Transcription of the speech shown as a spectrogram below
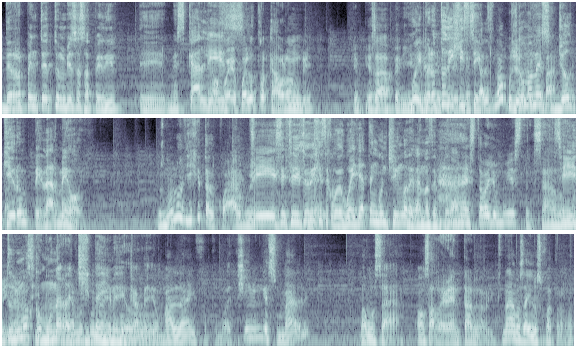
De repente tú empiezas a pedir eh, mezcales. No, fue, fue el otro cabrón, güey. Que empieza a pedir. Güey, pero pedir- tú dijiste, mezcales. No, pues yo no dije, mames, yo quiero empedarme hoy. Pues no lo dije tal cual, güey. Sí, sí, sí, tú ¿Sí? dijiste como de, güey, ya tengo un chingo de ganas de Ah, empedarme. estaba yo muy estresado. Sí, güey, tuvimos como una rachita ahí medio- medio mala y fue como de chingue su madre. Vamos a, vamos a reventarla, güey. Nada más ahí los cuatro, ¿no?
